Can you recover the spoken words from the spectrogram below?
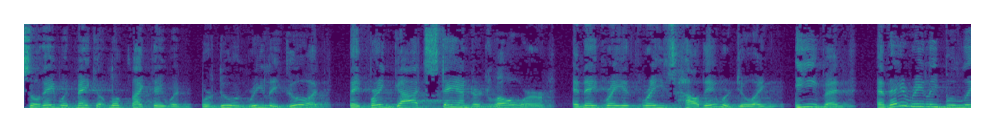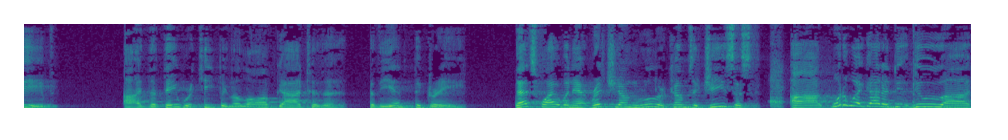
so they would make it look like they would, were doing really good. They'd bring God's standard lower and they'd raise, raise how they were doing even. And they really believed uh, that they were keeping the law of God to the, to the nth degree. That's why when that rich young ruler comes to Jesus, uh, what do I got to do, do uh,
